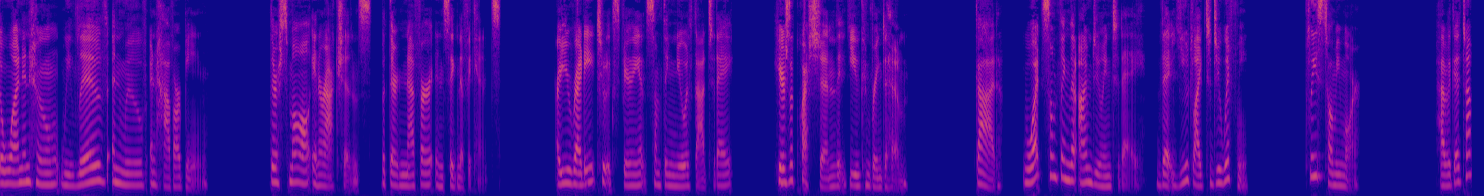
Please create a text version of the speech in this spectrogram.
the one in whom we live and move and have our being. They're small interactions, but they're never insignificant. Are you ready to experience something new with God today? Here's a question that you can bring to Him God, what's something that I'm doing today that you'd like to do with me? Please tell me more. Have a good time.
